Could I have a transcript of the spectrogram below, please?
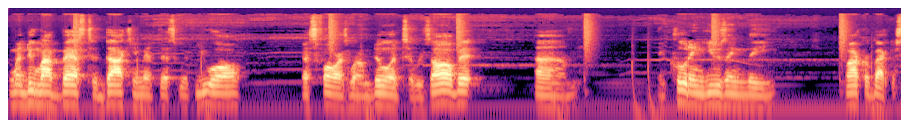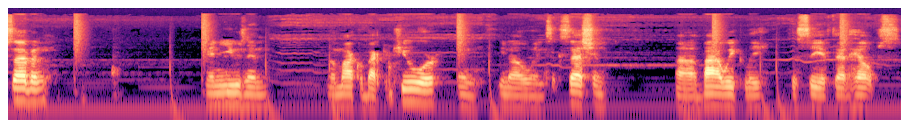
I'm going to do my best to document this with you all as far as what I'm doing to resolve it. Um, including using the Microbacter 7 and using the Microbacter Cure and you know in succession uh, bi-weekly to see if that helps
